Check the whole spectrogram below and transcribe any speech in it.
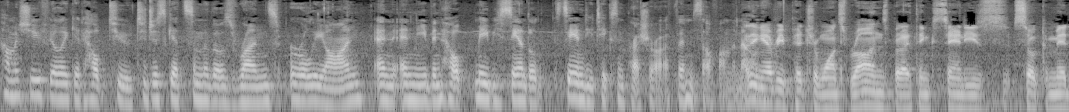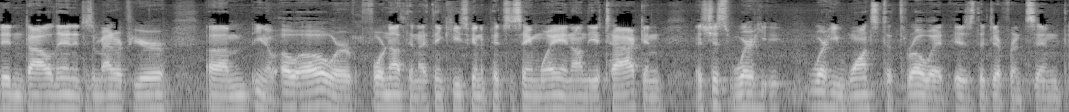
How much do you feel like it helped to to just get some of those runs early on, and and even help maybe Sandal, Sandy take some pressure off himself on the mound? I think every pitcher wants runs, but I think Sandy's so committed and dialed in. It doesn't matter if you're um, you know 0-0 or 4 nothing. I think he's going to pitch the same way and on the attack, and it's just where he where he wants to throw it is the difference. And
